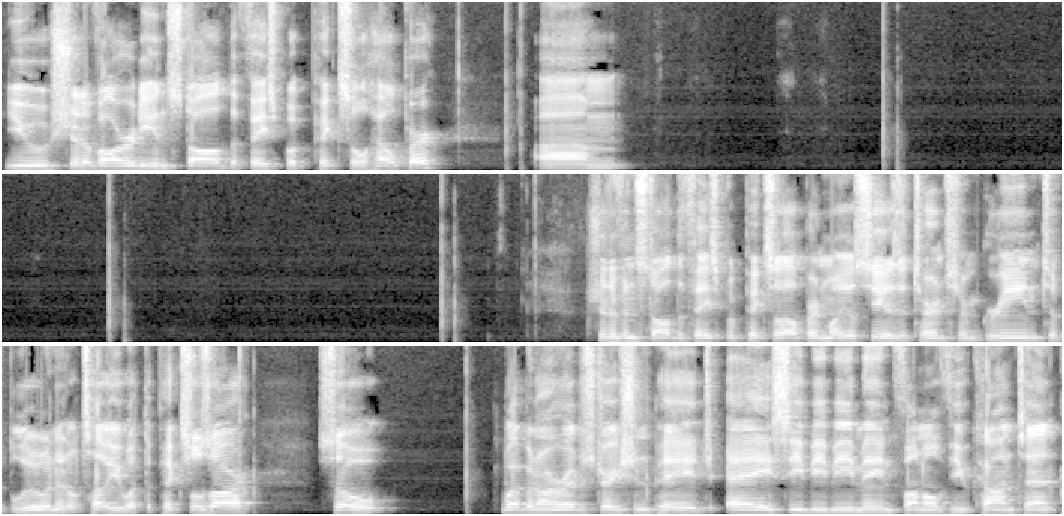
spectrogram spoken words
you should have already installed the Facebook Pixel Helper. Um, Should have installed the Facebook Pixel Helper, and what you'll see is it turns from green to blue, and it'll tell you what the pixels are. So, webinar registration page A, CBB main funnel, view content.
